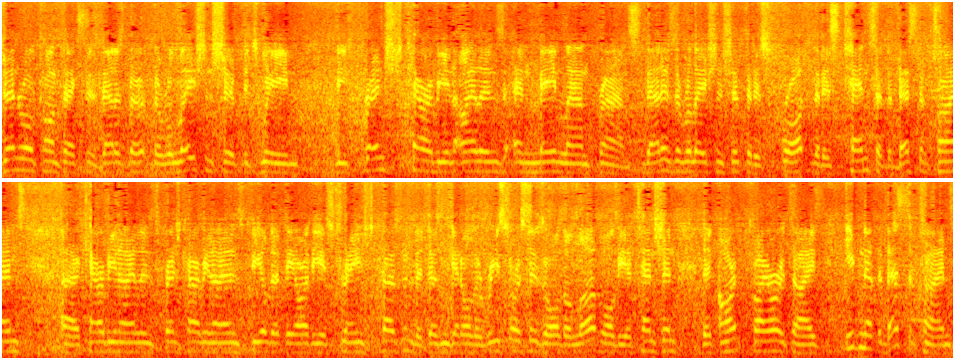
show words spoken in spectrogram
general context is that is the, the relationship between the French Caribbean islands and mainland France. That is a relationship that is fraught, that is tense at the best of times. Uh, Caribbean islands, French Caribbean islands feel that they are the estranged cousin that doesn't get all the resources, all the love, all the attention that aren't prioritized, even at the best of times.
